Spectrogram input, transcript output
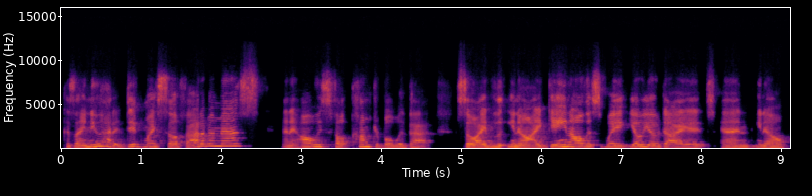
because I knew how to dig myself out of a mess and I always felt comfortable with that. So I'd, you know, I'd gain all this weight, yo-yo diet, and you know,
